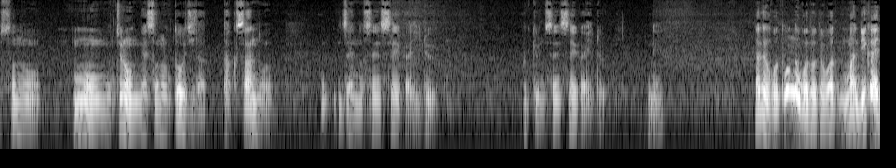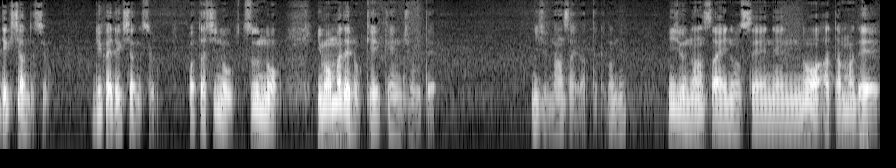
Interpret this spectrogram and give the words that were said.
そのもうもちろんねその当時だたくさんの禅の先生がいる仏教の先生がいるね。だけどほとんどのことで、まあ、理解できちゃうんですよ。理解できちゃうんですよ。私の普通の今までの経験上で。二十何歳だったけどね。二十何歳の青年の頭で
